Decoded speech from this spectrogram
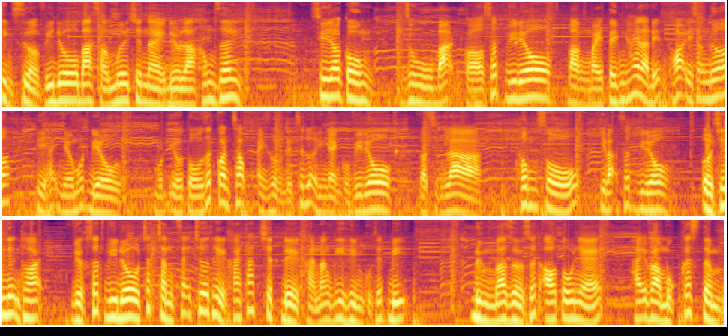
chỉnh sửa video 360 trên này đều là không dây. Suy cho cùng, dù bạn có xuất video bằng máy tính hay là điện thoại đi chăng nữa thì hãy nhớ một điều, một yếu tố rất quan trọng ảnh hưởng đến chất lượng hình ảnh của video đó chính là thông số khi bạn xuất video. Ở trên điện thoại, việc xuất video chắc chắn sẽ chưa thể khai thác triệt để khả năng ghi hình của thiết bị. Đừng bao giờ xuất auto nhé. Hãy vào mục Custom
